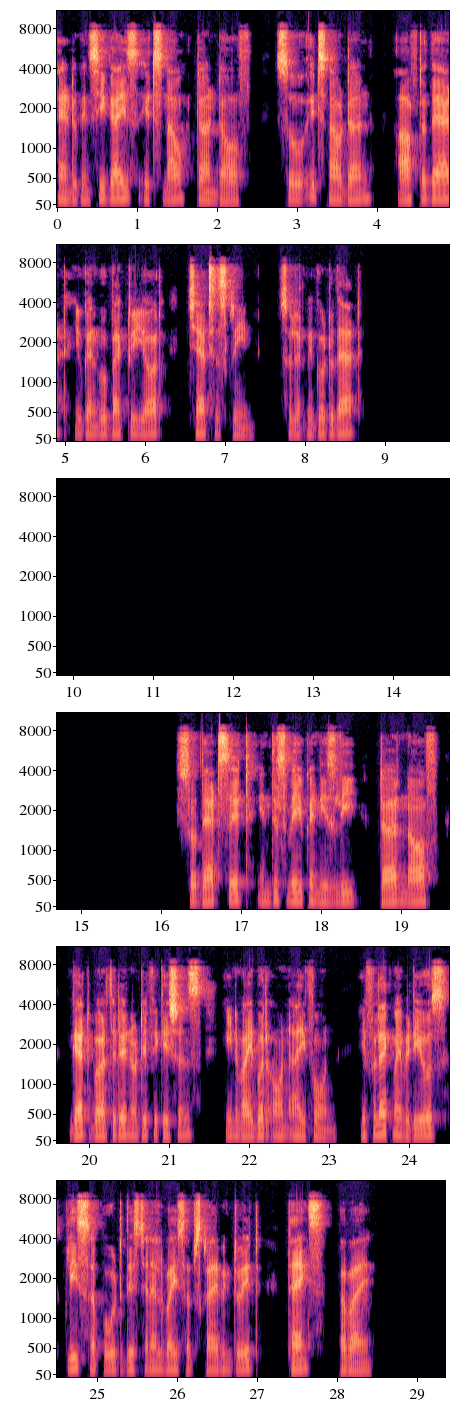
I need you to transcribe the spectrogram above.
And you can see guys, it's now turned off. So it's now done. After that, you can go back to your chat screen. So let me go to that. So that's it. In this way you can easily turn off get birthday notifications in Viber on iPhone. If you like my videos, please support this channel by subscribing to it. Thanks. Bye bye.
